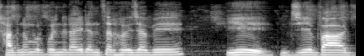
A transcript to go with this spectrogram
সাত নম্বর প্রশ্নের রাইট অ্যান্সার হয়ে যাবে ইয়ে জে বার্ড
